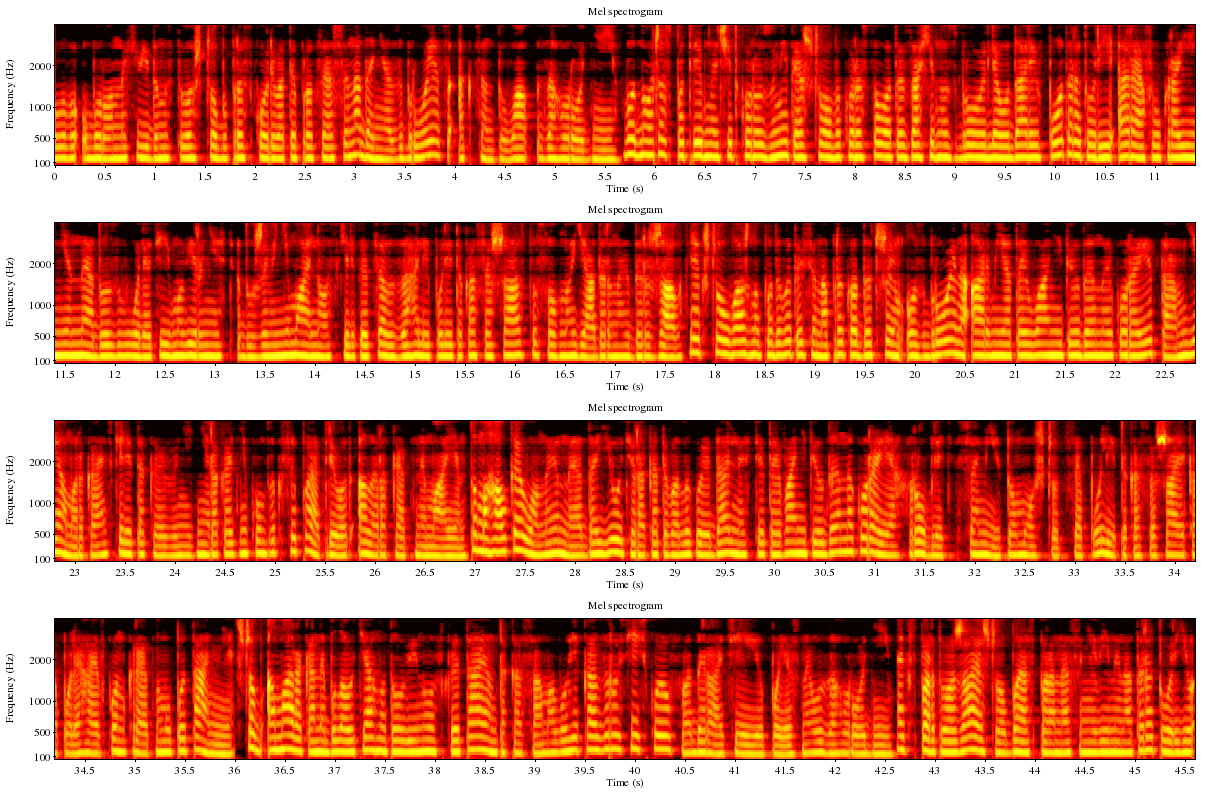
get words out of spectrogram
голови оборонних відомств, щоб прискорювати процеси надання зброї, заакцентував Загородній. Водночас потрібно чітко розуміти, що використовувати західну зброю для ударів по території РФ Україні не дозволять. Ймовірність дуже мінімальна, оскільки це взагалі політика США стосовно ядерних держав. Якщо уважно подивитися, наприклад, чим озброєна армія Тайвані Південної Кореї, там є американські літаки, зенітні ракетні комплекси Петріот, але ракет немає. Томагавки вони не дають. Ракети великої дальності Тайвань і Південна Корея роблять самі, тому що це політика США, яка полягає в конкретному питанні. Щоб Америка не була утягнута у війну з Китаєм, така сама логіка з Російською Федерацією, пояснив Загородній. Експерт вважає, що без перенесення війни на територію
